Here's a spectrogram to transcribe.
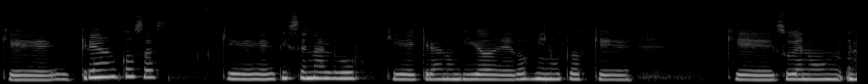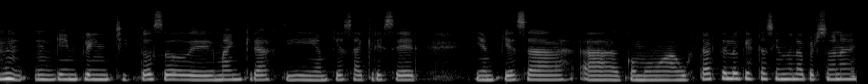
que crean cosas, que dicen algo, que crean un video de dos minutos, que, que suben un, un, gameplay chistoso de Minecraft y empieza a crecer y empieza a como a gustarte lo que está haciendo la persona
